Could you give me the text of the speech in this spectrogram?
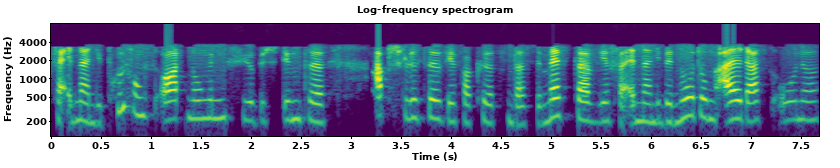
verändern die Prüfungsordnungen für bestimmte Abschlüsse, wir verkürzen das Semester, wir verändern die Benotung, all das ohne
